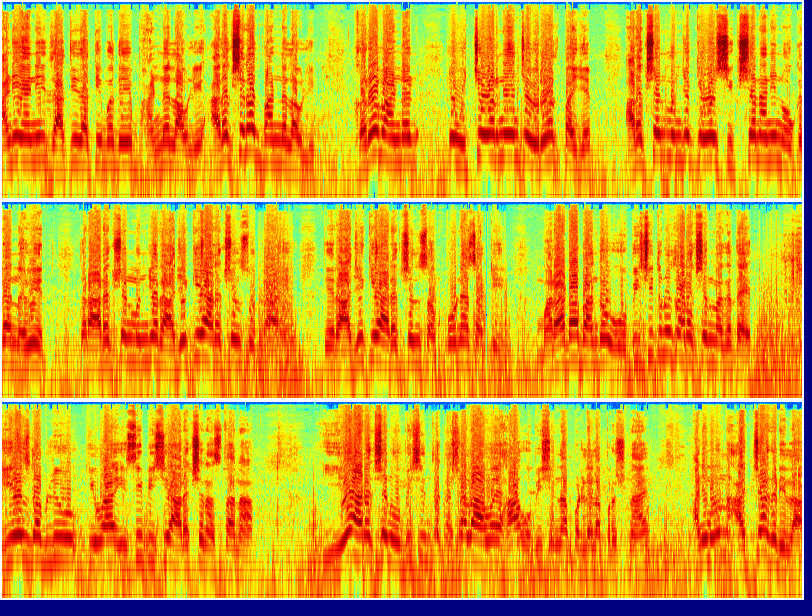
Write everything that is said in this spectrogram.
आणि यांनी जाती जातीमध्ये भांडणं लावली आरक्षणात भांडणं लावली. खरं भांडण हे उच्चवर्णीयांच्या विरोधात पाहिजे. आरक्षण म्हणजे केवळ शिक्षण आणि नोकऱ्या नव्हेत तर आरक्षण म्हणजे राजकीय आरक्षण सुद्धा आहे. ते राजकीय आरक्षण संपवण्यासाठी मराठा बांधव ओबीसीतूनच आरक्षण मागत आहेत. ई एस डब्ल्यू किंवा ई सी बी सी आरक्षण असताना हे आरक्षण ओबीसींचं कशाला हवं आहे हा ओबीसींना पडलेला प्रश्न आहे. आणि म्हणून आजच्या घडीला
